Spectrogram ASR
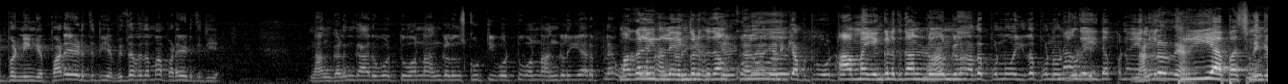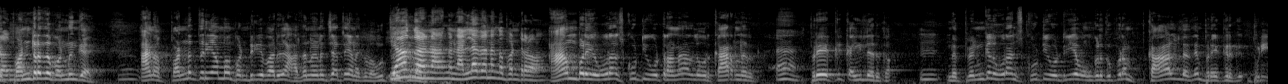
இப்போ நீங்க படையெடுத்துட்டீங்க விதவிதமா படையெடுத்துட்டீங்க நாங்களும் காரு ஓட்டுவோம் நாங்களும் ஸ்கூட்டி ஓட்டுவோம் நாங்களும் ஏரோப்ளேன் மகளிர்ல எங்களுக்கு தான் குழு. ஹெலிகாப்டர் ஓட்டுவோம். ஆமா எங்களுக்கு தான் லோன் நாங்களும் அதை பண்ணுவோம் இதை பண்ணுவோம். பண்ணுவோம், நல்லது நீங்க. பண்றத பண்ணுங்க. ஆனா பண்ண தெரியாம பண்றீங்க பாரு அதை நினைச்சாதான் எனக்கு வவுத்து ஏங்க நாங்க நல்லா தானங்க பண்றோம்? ஆம்பளை ஊரா ஸ்கூட்டி ஓட்டுறானா அதுல ஒரு காரணம் இருக்கு. பிரேக்கு கையில இருக்கும். இந்த பெண்கள் ஊரா ஸ்கூட்டி ஓட்டுறிய உங்களுக்கு பூரா காலில் தான் பிரேக் இருக்கு. இப்படி.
